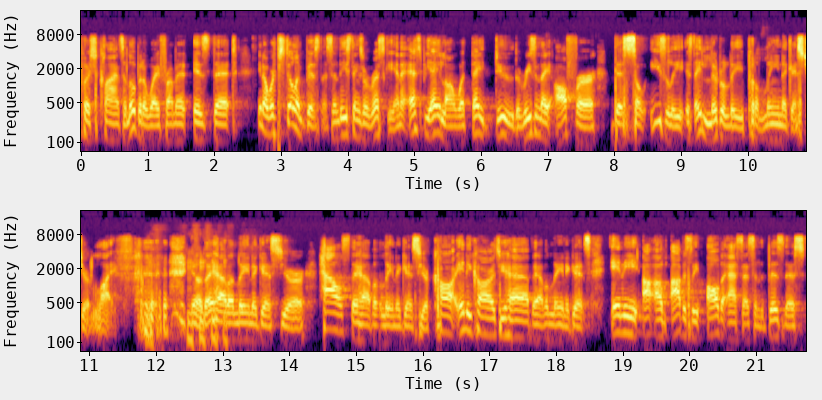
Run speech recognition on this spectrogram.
push clients a little bit away from it is that you know we're still in business and these things are risky. And an sba loan what they do the reason they offer this so easily is they literally put a lien against your life. You know they have a lien against your house. They have a lien against your car any cars you have. They have a lien against any obviously all the assets in the business.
